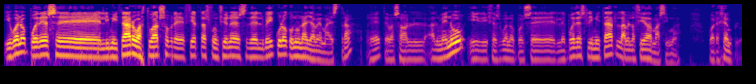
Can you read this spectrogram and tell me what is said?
y bueno, puedes eh, limitar o actuar sobre ciertas funciones del vehículo con una llave maestra. ¿eh? Te vas al, al, menú y dices, bueno, pues le puedes limitar la velocidad máxima, por ejemplo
